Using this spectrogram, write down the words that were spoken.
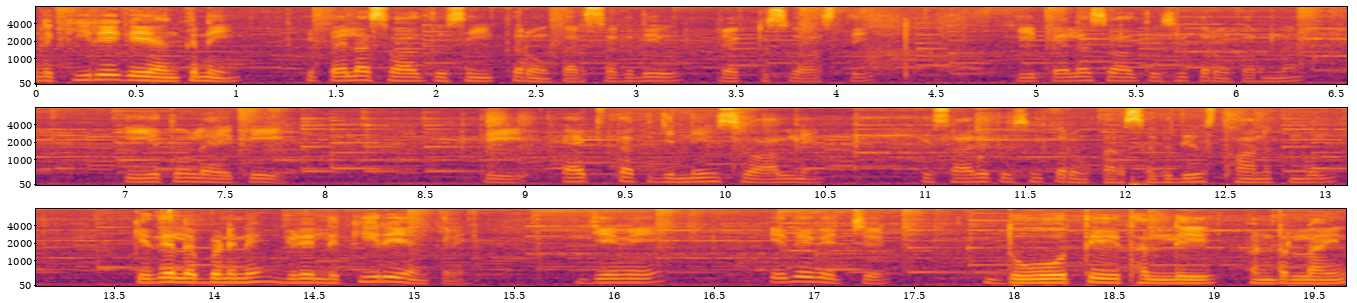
ਲਕੀਰੇ ਗਏ ਅੰਕ ਨੇ ਇਹ ਪਹਿਲਾ ਸਵਾਲ ਤੁਸੀਂ ਘਰੋਂ ਕਰ ਸਕਦੇ ਹੋ ਪ੍ਰੈਕਟਿਸ ਵਾਸਤੇ। ਇਹ ਪਹਿਲਾ ਸਵਾਲ ਤੁਸੀਂ ਘਰੋਂ ਕਰਨਾ। A ਤੋਂ ਲੈ ਕੇ ਤੇ H ਤੱਕ ਜਿੰਨੇ ਵੀ ਸਵਾਲ ਨੇ ਇਹ ਸਾਰੇ ਤੁਸੀਂ ਘਰੋਂ ਕਰ ਸਕਦੇ ਹੋ ਸਥਾਨਕ ਮੁੱਲ। ਕਿਹਦੇ ਲੱਭਣੇ ਨੇ? ਜਿਹੜੇ ਲਕੀਰੇ ਅੰਕ ਨੇ। ਜਿਵੇਂ ਇਹਦੇ ਵਿੱਚ 2 ਤੇ ਥੱਲੇ ਅੰਡਰਲਾਈਨ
